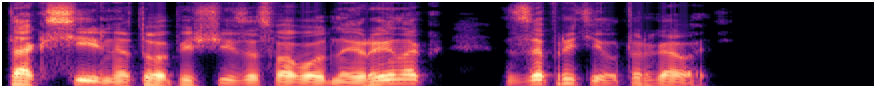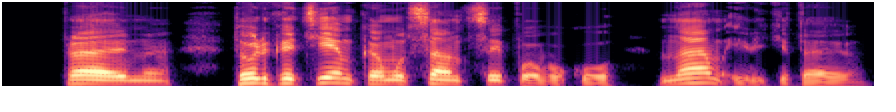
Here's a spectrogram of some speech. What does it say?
так сильно топящий за свободный рынок, запретил торговать? Правильно, только тем, кому санкции по боку, нам или Китаю.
